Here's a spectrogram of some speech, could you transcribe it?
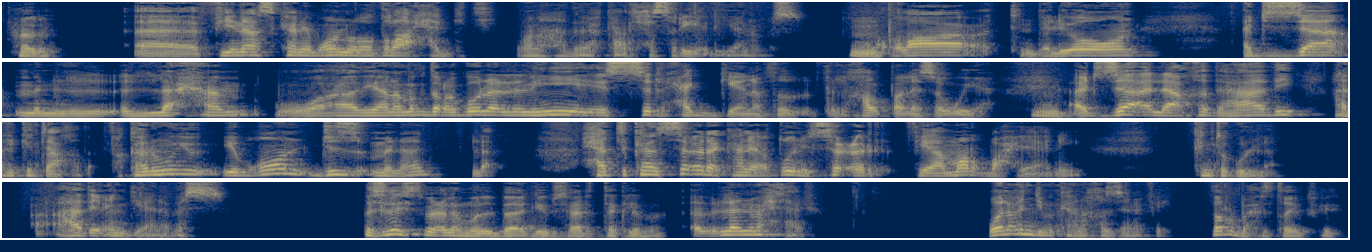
حلو آه في ناس كانوا يبغون الأضلاع حقتي وأنا هذا كانت حصرية لي أنا بس مم. الاضلاع تندليون أجزاء من اللحم وهذه أنا ما أقدر أقولها لأن هي السر حقي أنا في الخلطة اللي أسويها. أجزاء اللي أخذها هذه هذه كنت أخذها. فكانوا يبغون جزء منها؟ لا. حتى كان سعره كان يعطوني سعر فيها مربح يعني كنت أقول لا. هذه عندي أنا بس. بس ليش تبيع لهم الباقي بسعر التكلفة؟ لأنه محتاج ولا عندي مكان أخزنه فيه. تربح طيب فيه؟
